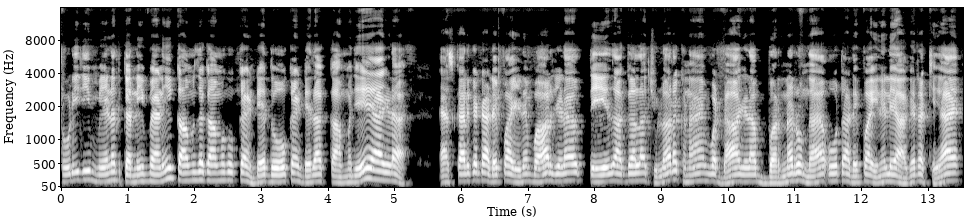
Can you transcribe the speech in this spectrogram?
ਥੋੜੀ ਜੀ ਮਿਹਨਤ ਕਰਨੀ ਪੈਣੀ, ਕੰਮ ਦਾ ਕੰਮ ਕੋ ਘੰਟੇ 2 ਘੰਟੇ ਦਾ ਕੰਮ ਜੇ ਆ ਜਿਹੜਾ। ਇਸ ਕਰਕੇ ਤੁਹਾਡੇ ਭਾਈ ਨੇ ਬਾਹਰ ਜਿਹੜਾ ਤੇਜ਼ ਅੱਗ ਵਾਲਾ ਚੁੱਲ੍ਹਾ ਰੱਖਣਾ ਹੈ, ਵੱਡਾ ਜਿਹੜਾ ਬਰਨਰ ਹੁੰਦਾ ਉਹ ਤੁਹਾਡੇ ਭਾਈ ਨੇ ਲਿਆ ਕੇ ਰੱਖਿਆ ਹੈ।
